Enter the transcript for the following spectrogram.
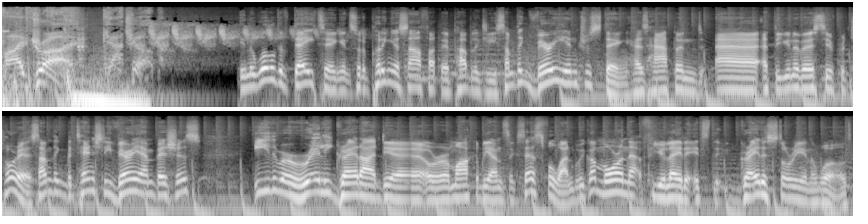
5 Drive. Catch up. In the world of dating and sort of putting yourself out there publicly, something very interesting has happened uh, at the University of Pretoria. Something potentially very ambitious, either a really great idea or a remarkably unsuccessful one. We've got more on that for you later. It's the greatest story in the world.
